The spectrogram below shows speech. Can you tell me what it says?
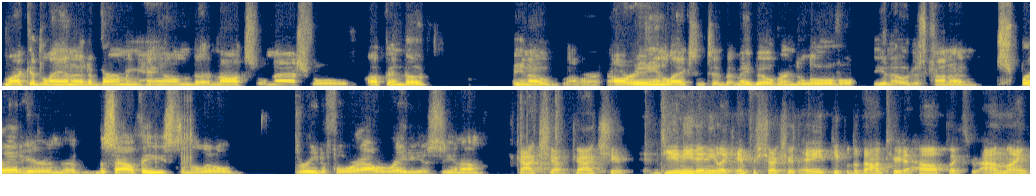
like Atlanta to Birmingham to Knoxville, Nashville, up into you know already in Lexington, but maybe over into Louisville. You know, just kind of spread here in the the southeast in a little three to four hour radius. You know. Gotcha, got you. Do you need any like infrastructure, any people to volunteer to help, like through online?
